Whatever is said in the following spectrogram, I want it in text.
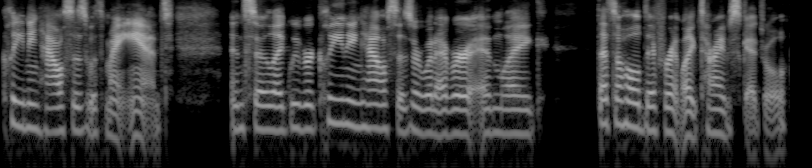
cleaning houses with my aunt. And so like we were cleaning houses or whatever and like that's a whole different like time schedule.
